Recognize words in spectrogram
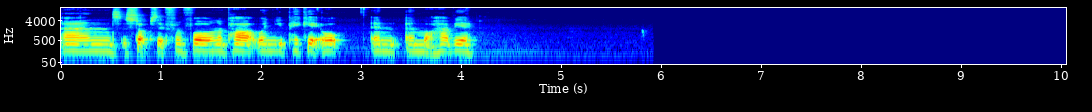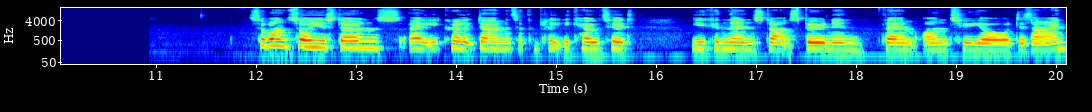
and stops it from falling apart when you pick it up and, and what have you. So once all your stones, uh, your acrylic diamonds are completely coated, you can then start spooning them onto your design.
